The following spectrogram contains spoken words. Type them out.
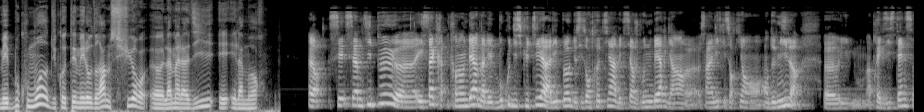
mais beaucoup moins du côté mélodrame sur euh, la maladie et, la mort. Alors, c'est un petit peu, euh, et ça, Cronenberg avait beaucoup discuté à l'époque de ses entretiens avec Serge Grunberg. Hein, c'est un livre qui est sorti en, en 2000, après Existence.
